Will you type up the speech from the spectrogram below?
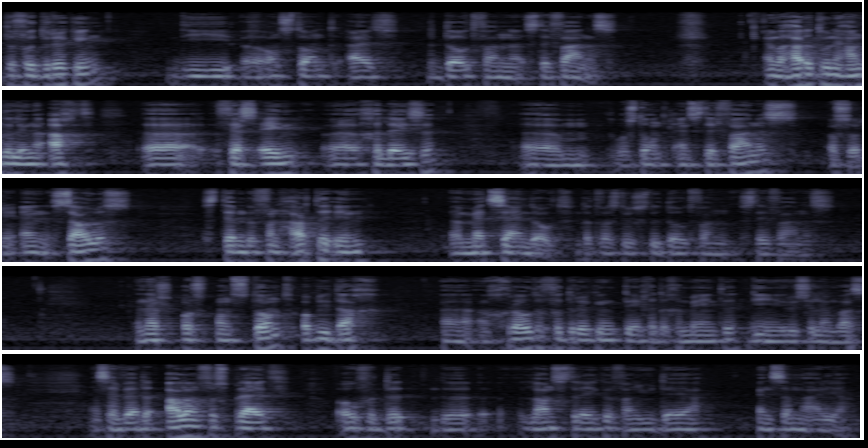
de verdrukking die uh, ontstond uit de dood van uh, Stefanus. En we hadden toen in Handelingen 8, uh, eh, vers 1 gelezen. Um, er stond, en Stefanus, oh sorry, en Saulus stemde van harte in met zijn dood. Dat was dus de dood van Stefanus. En er ontstond op die dag een grote verdrukking tegen de gemeente die in Jeruzalem was. En zij werden allen verspreid over de, de landstreken van Judea en Samaria,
